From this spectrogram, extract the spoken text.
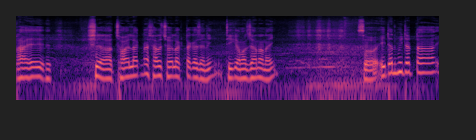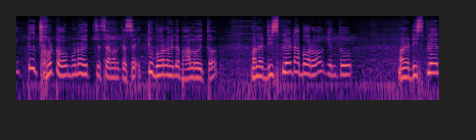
প্রায় ছয় লাখ না সাড়ে ছয় লাখ টাকা জানি, ঠিক আমার জানা নাই। সো এটার মিটারটা একটু ছোট মনে হচ্ছে আমার কাছে, একটু বড় হলে ভালো হইতো। মানে ডিসপ্লেটা বড়, কিন্তু মানে ডিসপ্লের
